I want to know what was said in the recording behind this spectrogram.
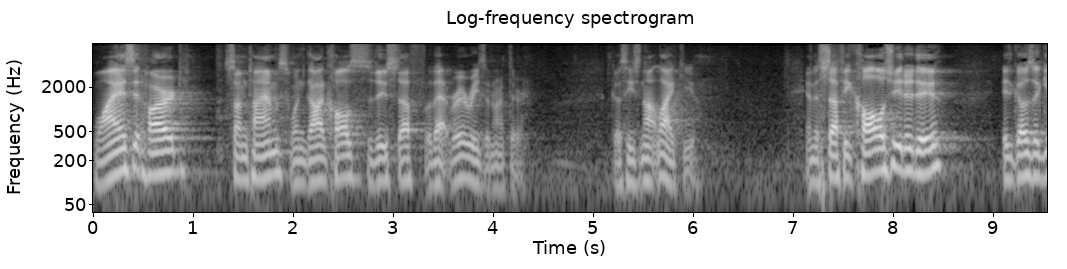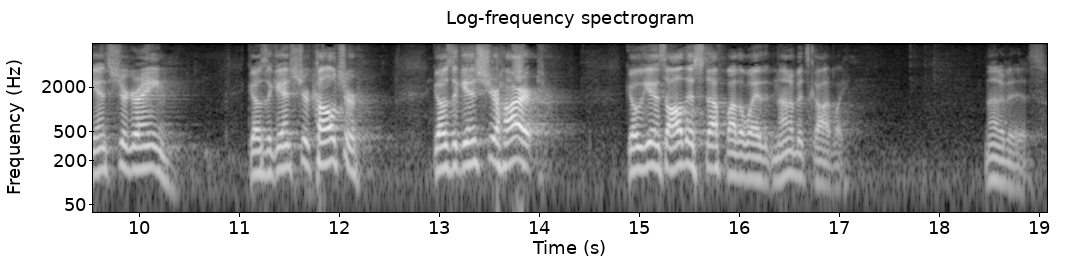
Why is it hard sometimes when God calls us to do stuff for that very reason right there? Because He's not like you. And the stuff He calls you to do, it goes against your grain. Goes against your culture, goes against your heart, goes against all this stuff, by the way, that none of it's godly. None of it is.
